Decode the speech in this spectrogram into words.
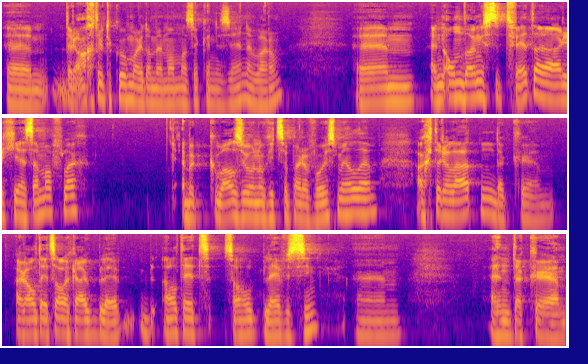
ehm, erachter te komen waar mijn mama zou kunnen zijn en waarom. Ehm, en ondanks het feit dat haar gsm aflag, heb ik wel zo nog iets op haar voicemail achtergelaten dat ik haar altijd zal, graag altijd zal blijven zien. Ehm, en dat ik ehm,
